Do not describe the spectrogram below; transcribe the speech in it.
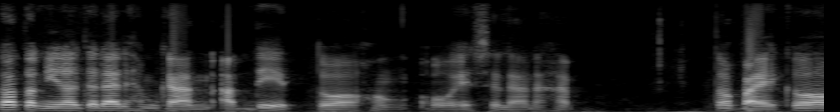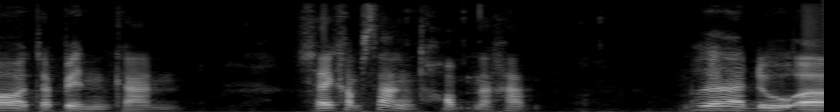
ก็ตอนนี้เราจะได้ทำการอัปเดตตัวของ OS เสแล้วนะครับ ต่อไปก็จะเป็นการใช้คำสั่ง top นะครับ เพื่อดูเอ่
